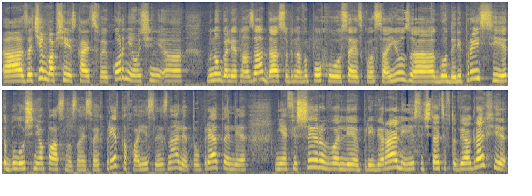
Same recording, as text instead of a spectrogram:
зачем вообще искать свои корни? Очень э, много лет назад, да, особенно в эпоху Советского Союза, годы репрессий, это было очень опасно знать своих предков, а если знали, то прятали, не афишировали, привирали. Если читать автобиографии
